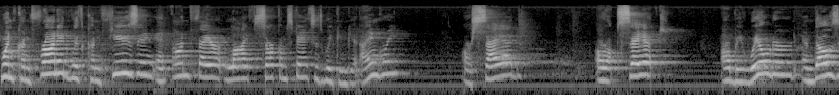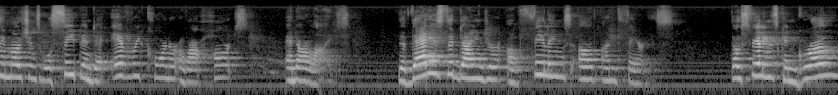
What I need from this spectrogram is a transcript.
When confronted with confusing and unfair life circumstances, we can get angry or sad or upset or bewildered, and those emotions will seep into every corner of our hearts and our lives that that is the danger of feelings of unfairness. Those feelings can grow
